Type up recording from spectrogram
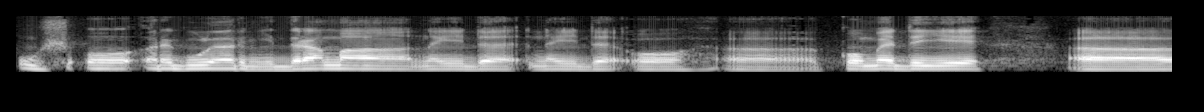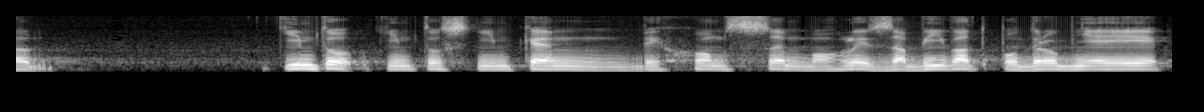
už o regulérní drama, nejde, nejde o eh, komedii. Eh, tímto, tímto snímkem bychom se mohli zabývat podrobněji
